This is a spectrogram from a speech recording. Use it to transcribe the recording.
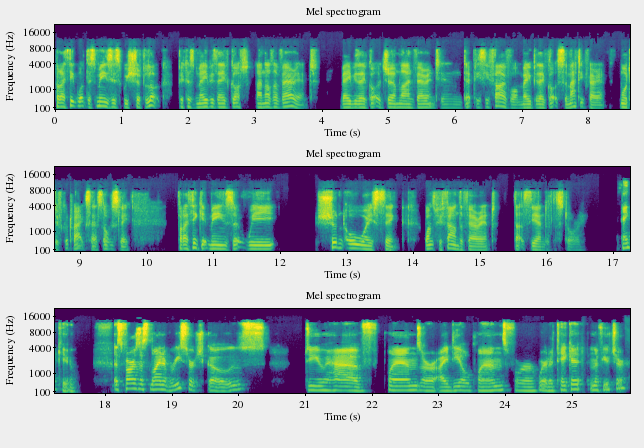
But I think what this means is we should look because maybe they've got another variant. Maybe they've got a germline variant in DEPDC5, or maybe they've got a somatic variant, more difficult to access, obviously. But I think it means that we shouldn't always think once we found the variant, that's the end of the story. Thank you. As far as this line of research goes, do you have plans or ideal plans for where to take it in the future?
